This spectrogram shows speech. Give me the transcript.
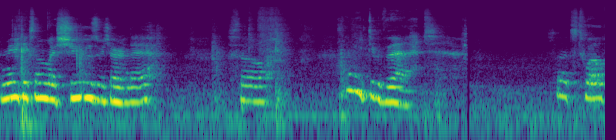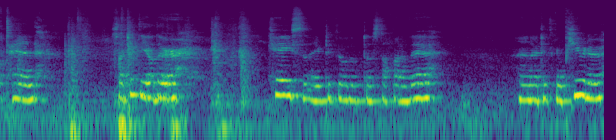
And maybe take some of my shoes which are in there. So let me do that. So it's 12:10. So I took the other case, I took the, the, the stuff out of there, and I took the computer.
